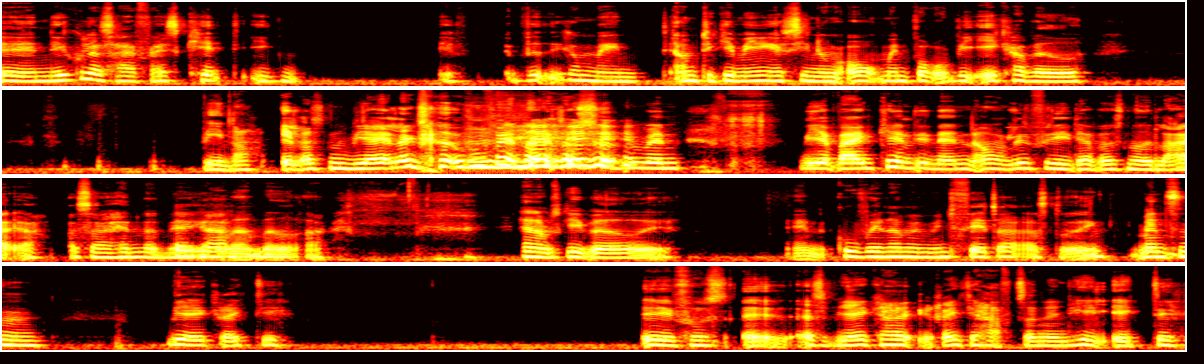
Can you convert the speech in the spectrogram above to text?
øh, Nikolas har jeg faktisk kendt i, jeg ved ikke, om, man, om det giver mening at sige nogle år, men hvor vi ikke har været venner. Eller sådan, vi har heller ikke været uvenner, eller sådan, men vi har bare ikke kendt hinanden ordentligt, fordi der har været sådan noget lejr, og så har han været med, og jeg har været med, og han har måske været øh, en god venner med min fætter og sådan noget, ikke? Men sådan, vi har ikke rigtig øh, for, øh, altså vi har ikke rigtig haft sådan en helt ægte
